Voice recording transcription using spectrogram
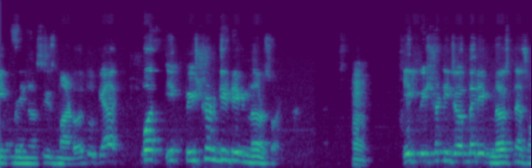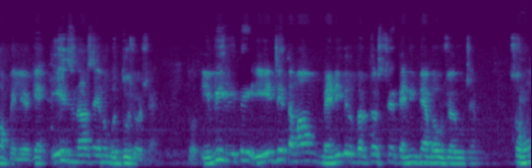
એક બે નર્સિસ માંડ હોય તો ત્યાં પર એક પેશન્ટ દીઠ એક નર્સ હોય. એક પેશન્ટની જવાબદારી એક નર્સને સોંપેલી હોય કે એ જ નર્સ એનું બધું જોશે તો એવી રીતે એ જે તમામ મેડિકલ વર્કર્સ છે તેની ત્યાં બહુ જરૂર છે. સો હું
